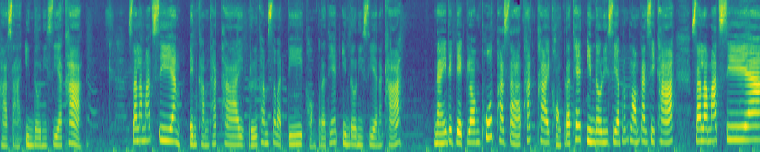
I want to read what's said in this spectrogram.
ภาษาอินโดนีเซียค่ะสลามัตเซียง เป็นคำทักทายหรือคำสวัสดีของประเทศอินโดนีเซียนะคะไหนเด็กๆ ลองพูดภาษาทักทายของประเทศอินโดนีเซียพร้อมๆกันสิคะสลามัตเซียง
